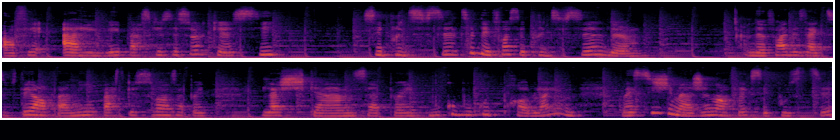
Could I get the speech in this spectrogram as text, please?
en fait arriver parce que c'est sûr que si c'est plus difficile. Tu sais, des fois, c'est plus difficile de de faire des activités en famille parce que souvent ça peut être de la chicane, ça peut être beaucoup beaucoup de problèmes. Mais si j'imagine en fait que c'est positif,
